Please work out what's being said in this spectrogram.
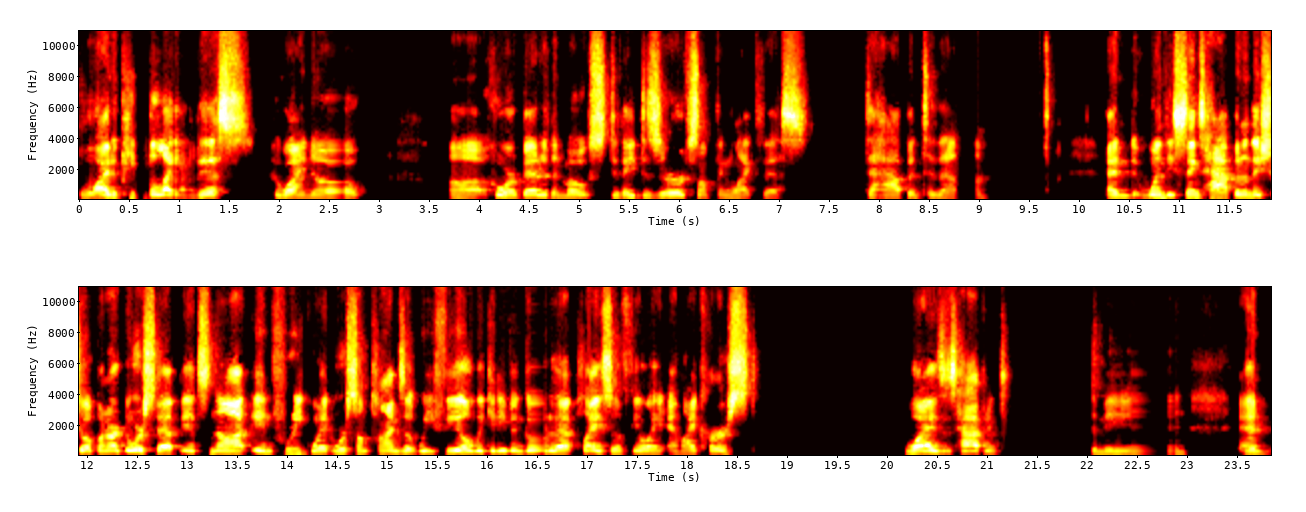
Why do people like this, who I know, uh, who are better than most, do they deserve something like this to happen to them? And when these things happen and they show up on our doorstep, it's not infrequent or sometimes that we feel we can even go to that place of feeling, Am I cursed? Why is this happening to me? And, and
